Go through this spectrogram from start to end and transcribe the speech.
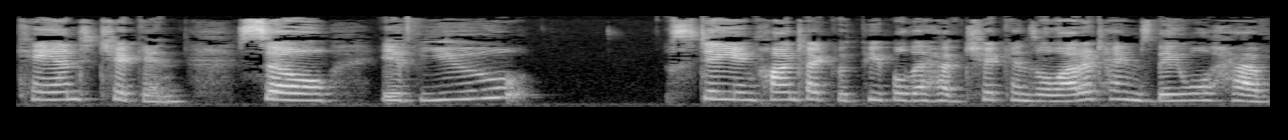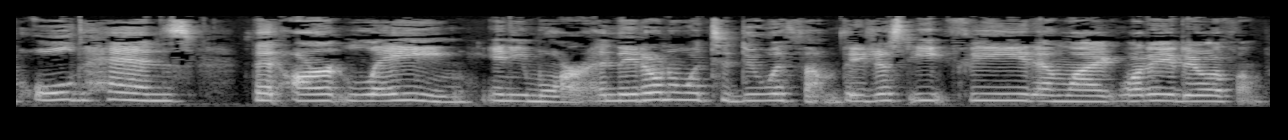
canned chicken. So if you stay in contact with people that have chickens, a lot of times they will have old hens that aren't laying anymore and they don't know what to do with them. They just eat feed and like, what do you do with them?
